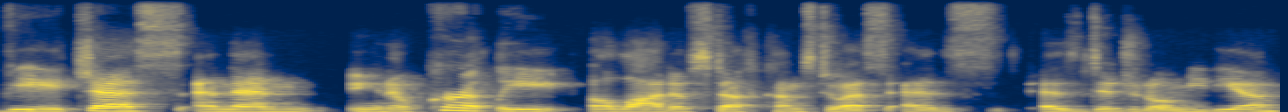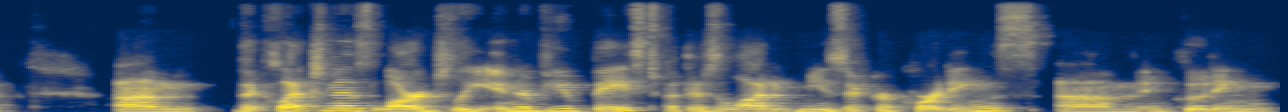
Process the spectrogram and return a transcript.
VHS, and then you know, currently a lot of stuff comes to us as as digital media. Um, the collection is largely interview based, but there's a lot of music recordings, um, including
